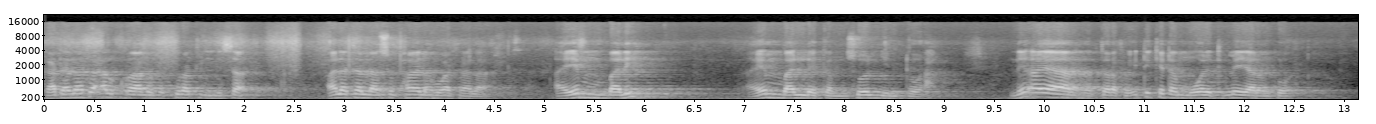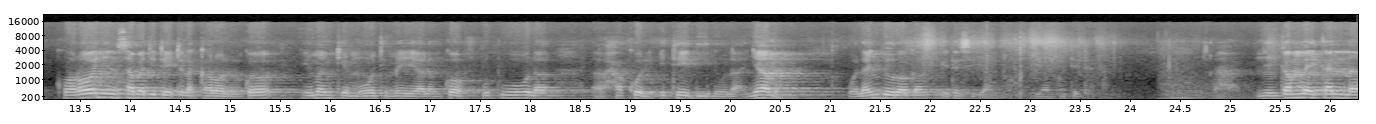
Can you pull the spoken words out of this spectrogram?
katanata alqurano fo suratu nisa alla talla subhanahu wa taala ayembali ayemballe ka musol ñin tora ni a yarana tara fo iti keta moole ti me yalan ko koroñin sabatite itela karol ko imanke mooti me yalan ko futuwola hakol ite dinola ñama walanjuro kan ite si yampo yampotitaa ñiŋ kammay kaŋ na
